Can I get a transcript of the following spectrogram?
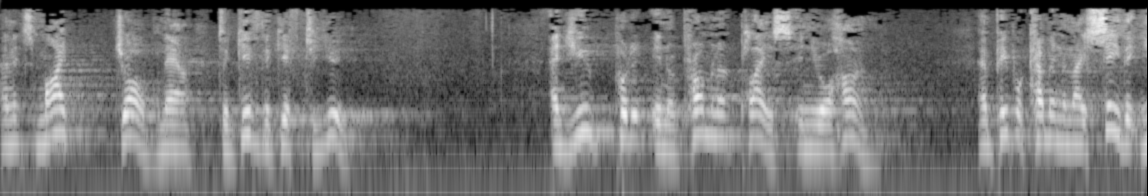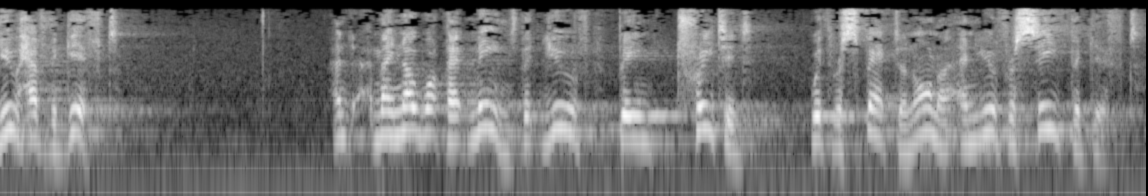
and it's my job now to give the gift to you. And you put it in a prominent place in your home. And people come in and they see that you have the gift. And they know what that means, that you've been treated with respect and honour and you've received the gift.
